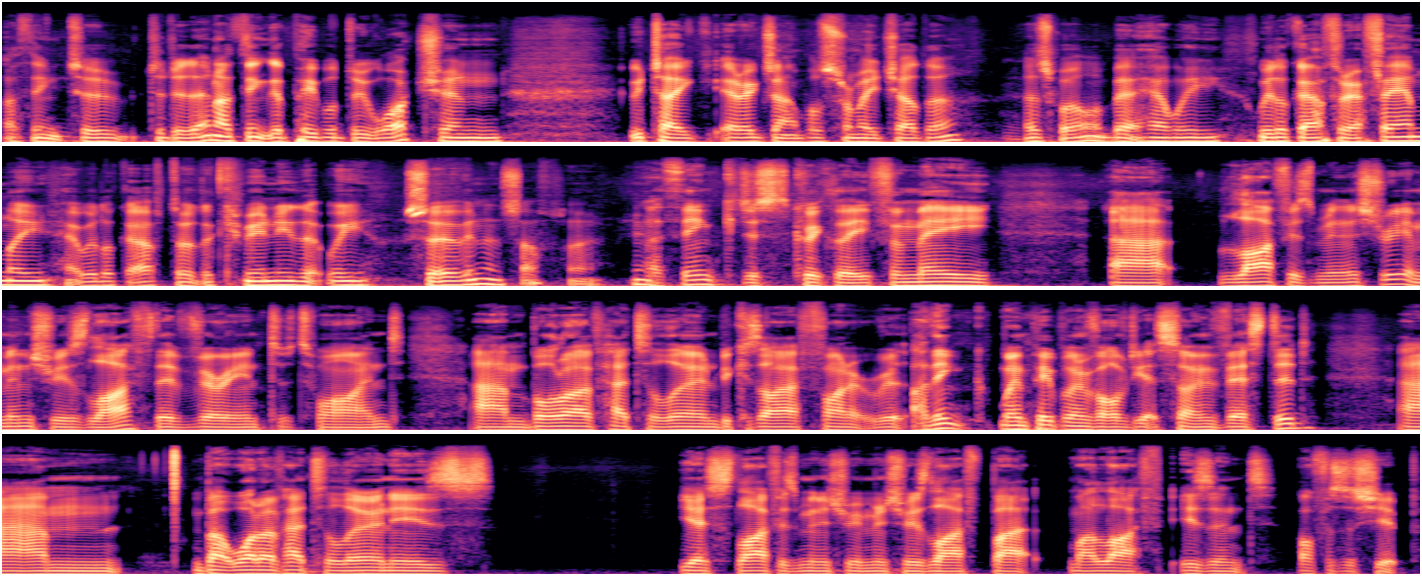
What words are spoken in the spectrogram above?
I think, to to do that. And I think that people do watch, and we take our examples from each other as well about how we, we look after our family, how we look after the community that we serve in and stuff. So yeah. I think just quickly for me. Uh, life is ministry and ministry is life. They're very intertwined. Um, but I've had to learn because I find it, re- I think when people are involved, you get so invested. Um, but what I've had to learn is, yes, life is ministry, ministry is life, but my life isn't officership.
